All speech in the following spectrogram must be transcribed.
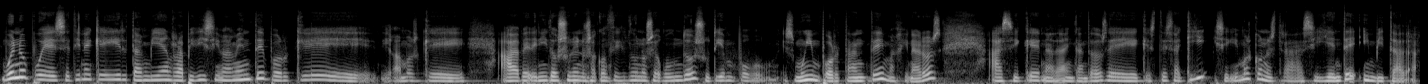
Bueno, pues se tiene que ir también rapidísimamente porque digamos que ha venido solo y nos ha concedido unos segundos, su tiempo es muy importante, imaginaros. Así que nada, encantados de que estés aquí y seguimos con nuestra siguiente invitada,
